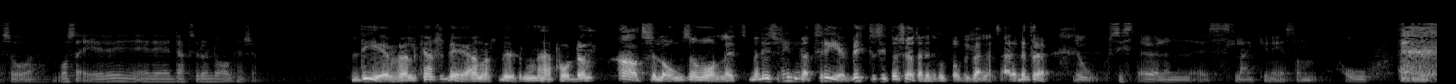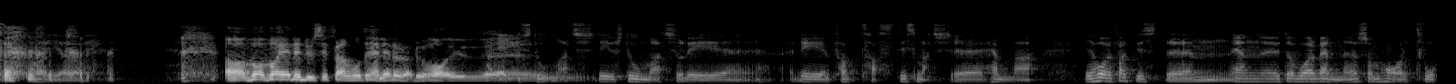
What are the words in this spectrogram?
Så vad säger du? Är det dags att runda av kanske? Det är väl kanske det, annars blir väl den här podden allt för lång som vanligt. Men det är så himla trevligt att sitta och köta lite fotboll på kvällen så här, är det inte det? Jo, sista ölen eh, slank ju ner som... Oh. Oj. Ja, vad, vad är det du ser fram emot i helgen nu då? Du har ju... Det är ju Eh, stor match. Det är ju stor match och det är, det är en fantastisk match eh, hemma. Vi har ju faktiskt eh, en utav våra vänner som har två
